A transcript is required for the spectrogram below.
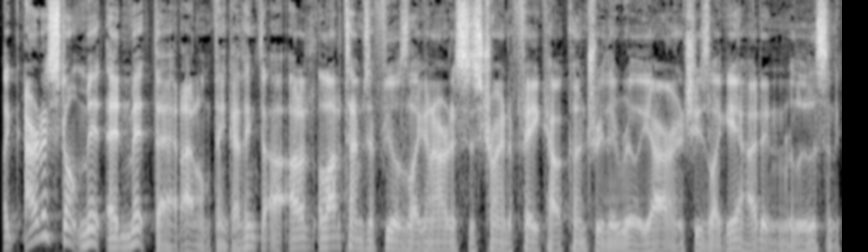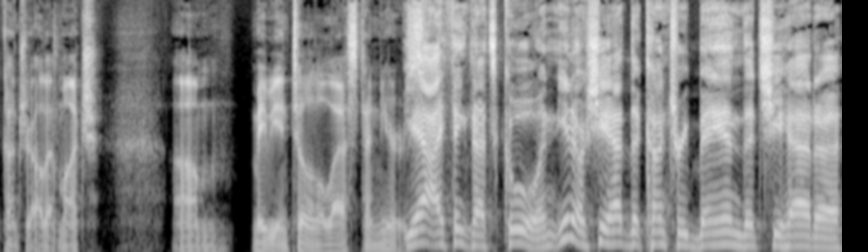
like artists don't admit, admit that. I don't think. I think a lot of times it feels like an artist is trying to fake how country they really are, and she's like, "Yeah, I didn't really listen to country all that much, um, maybe until the last ten years." Yeah, I think that's cool. And you know, she had the country band that she had a.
